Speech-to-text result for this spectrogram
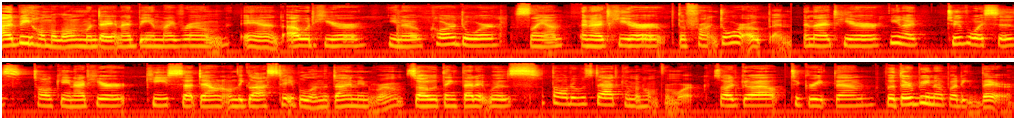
I'd be home alone one day and I'd be in my room and I would hear, you know, car door slam and I'd hear the front door open and I'd hear, you know, two voices talking. I'd hear keys set down on the glass table in the dining room. So I would think that it was, I thought it was dad coming home from work. So I'd go out to greet them, but there'd be nobody there.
